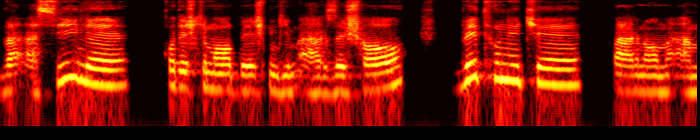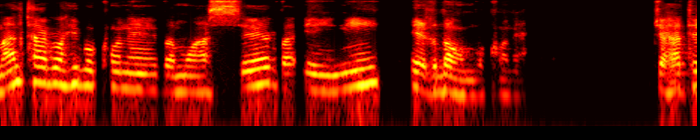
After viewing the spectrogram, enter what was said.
و اصیل خودش که ما بهش میگیم ارزش ها بتونه که برنامه عمل طراحی بکنه و موثر و عینی اقدام بکنه. جهت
